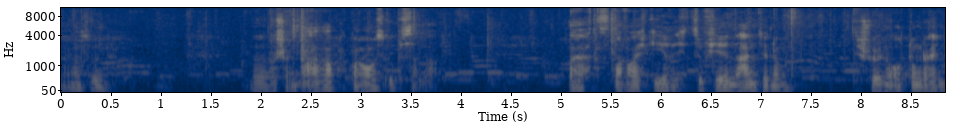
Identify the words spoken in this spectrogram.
Ja, so ein äh, Shambara, pack mal raus. Upsala. Äh, da war ich gierig. Zu viel in der Hand genommen. Die schöne Ordnung dahin.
